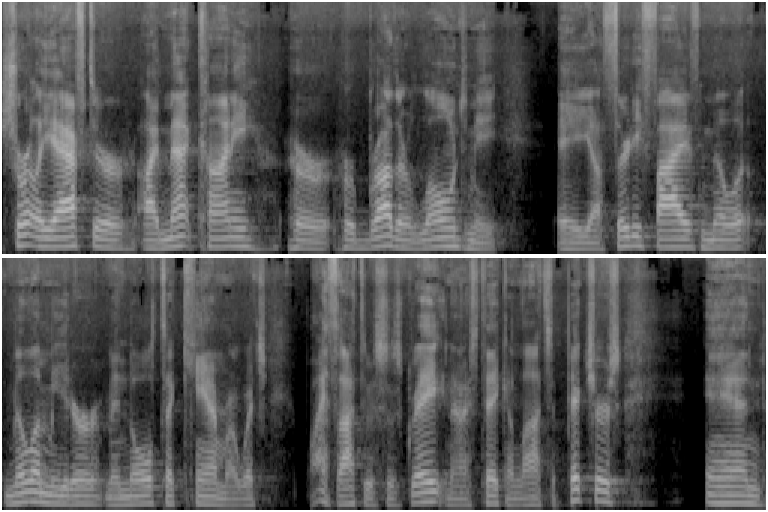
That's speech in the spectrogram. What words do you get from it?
shortly after I met Connie, her, her brother loaned me a, uh, 35 millimeter Minolta camera, which boy, I thought this was great, and I was taking lots of pictures. And,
